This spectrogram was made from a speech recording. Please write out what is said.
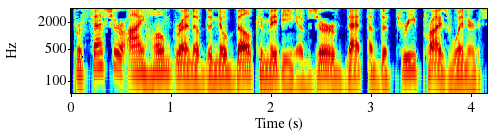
Professor I. Holmgren of the Nobel Committee observed that of the three prize winners,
